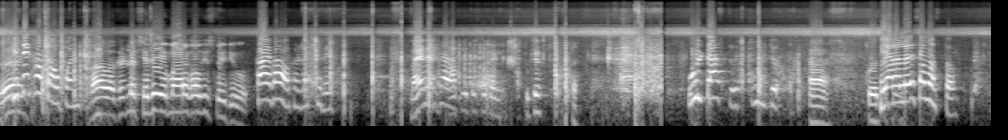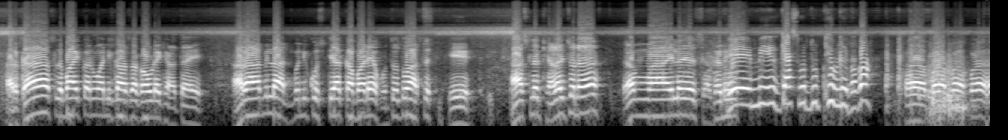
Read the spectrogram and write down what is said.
किती खाता पण? भावाकडे लक्ष दे मारगाव दिसतोय तो काय भावाकडे लक्ष दे? नाही नाही आपलं तसं काही नाही. तू खेळ. उलट असत उलट. हा. याला लय समजतं. अरे काय असलं बायकांवानी का असा कावड्या खेळताय? अरे आम्ही लहानपणी कुस्त्या कबाड्या होतो तो असलं हे असलं खेळायचो ना मायला सगळं. ए मी गॅसवर दूध ठेवले बाबा. हा पळा पळा पळा.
